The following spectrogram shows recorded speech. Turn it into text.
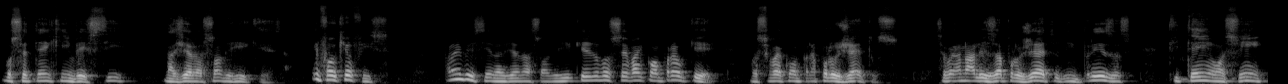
Você tem que investir na geração de riqueza. E foi o que eu fiz. Para investir na geração de riqueza, você vai comprar o quê? Você vai comprar projetos. Você vai analisar projetos de empresas que tenham assim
